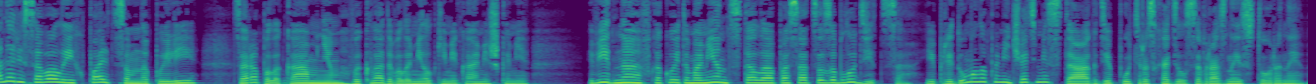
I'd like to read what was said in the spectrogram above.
она рисовала их пальцем на пыли, царапала камнем, выкладывала мелкими камешками. Видно, в какой-то момент стала опасаться заблудиться и придумала помечать места, где путь расходился в разные стороны.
